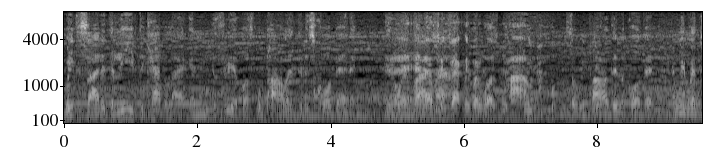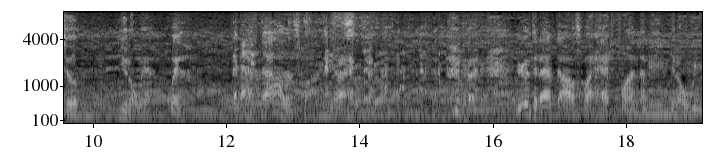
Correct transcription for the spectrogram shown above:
we decided to leave the Cadillac, and the three of us would pile into this Corvette, and you know, and, and ride that's around. exactly what it was piling so we piled in the Corvette, and we went to, you know where, where the after hours spot. we went to the after hours spot, had fun. I mean, you know, we.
